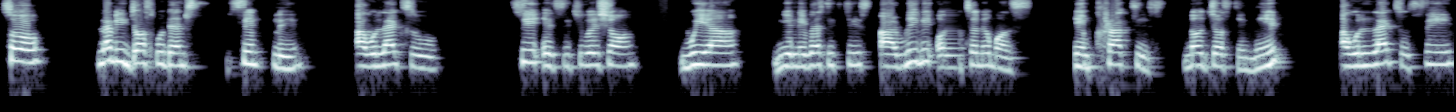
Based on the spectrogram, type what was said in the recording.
So let me just put them simply. I would like to see a situation where universities are really autonomous in practice, not just in name. I would like to see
